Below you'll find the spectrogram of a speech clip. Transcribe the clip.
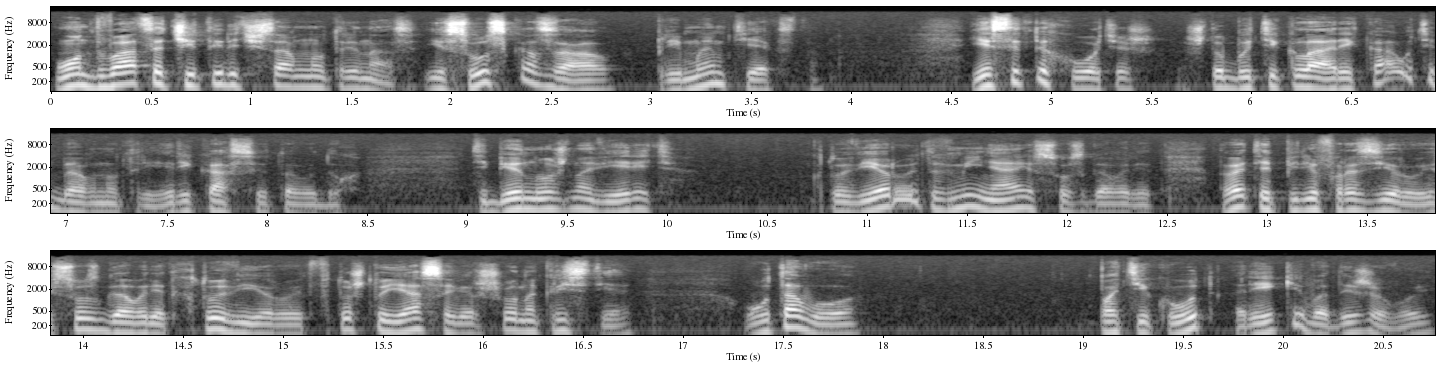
Он 24 часа внутри нас. Иисус сказал прямым текстом, если ты хочешь, чтобы текла река у тебя внутри, река Святого Духа, тебе нужно верить кто верует в меня, Иисус говорит. Давайте я перефразирую. Иисус говорит, кто верует в то, что я совершу на кресте, у того потекут реки воды живой.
